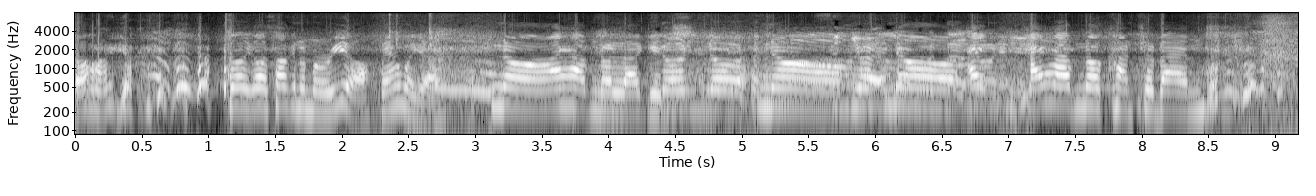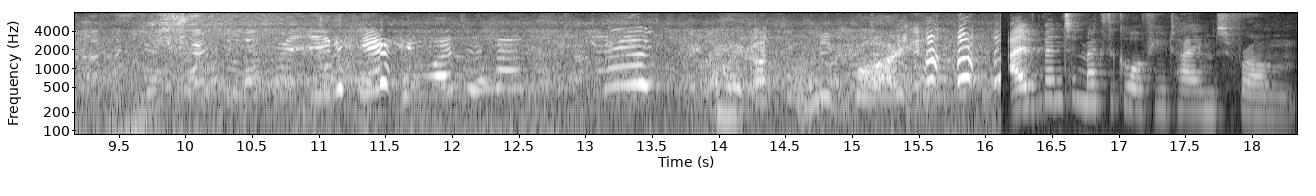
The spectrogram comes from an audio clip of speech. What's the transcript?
Oh my god. so like I was talking to Maria, off Family Guy. No, I have no luggage. No, no. No, Señora, no, no, no, I, no. I have no contraband. I've been to Mexico a few times from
